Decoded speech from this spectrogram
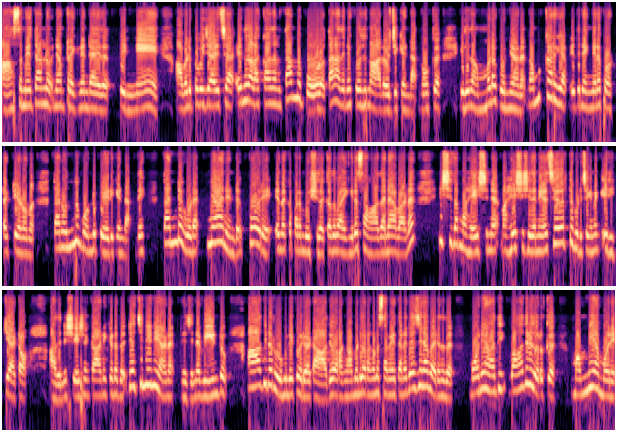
ആ സമയത്താണല്ലോ ഞാൻ പ്രഗ്നന്റ് ആയത്. പിന്നെ അവളിപ്പോ വിചാരിച്ച എന്ന് നടക്കാതെ താൻ പോളോ. താൻ അതിനെ കുറിച്ചൊന്നും ആലോചിക്കേണ്ട. നോക്ക് ഇത് നമ്മുടെ കുഞ്ഞാണ്. നമുക്കറിയാം ഇതിനെങ്ങനെ പ്രൊട്ടക്ട് ചെയ്യണമെന്ന്. താൻ ഒന്നും കൊണ്ട് പേടിക്കണ്ട. ദേ തന്റെ കൂടെ ഞാനുണ്ട്. പോരെ എന്നൊക്കെ പറയുമ്പോൾ ഇഷിതക്ക് അത് ഭയങ്കര സമാധാനമാണ് ഇഷിത മഹേഷിനെ മഹേഷ് ഇഷിതനെ ചേർത്ത് പിടിച്ചിങ്ങനെ ഇരിക്കാട്ടോ കേട്ടോ. അതിനുശേഷം കാണിക്കേണ്ടത് രചനയാണ് രചന വീണ്ടും ആദ്യ റൂമിലേക്ക് വരുവാട്ടോ ആദ്യം ഉറങ്ങാൻ വേണ്ടി ഉറങ്ങുന്ന സമയത്താണ് രചന വരുന്നത്. മോനെ ആദി വാതിൽ തുറക്ക്. മമ്മിയാ മോനെ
